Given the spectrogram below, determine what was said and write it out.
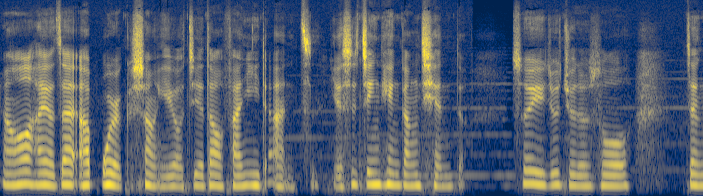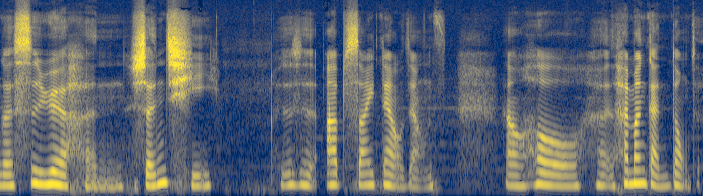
然后还有在 Upwork 上也有接到翻译的案子，也是今天刚签的，所以就觉得说整个四月很神奇，就是 Upside Down 这样子。然后很还蛮感动的，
